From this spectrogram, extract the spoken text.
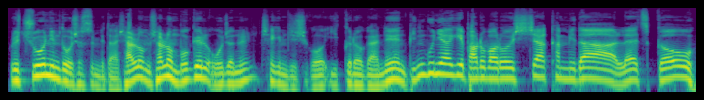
우리 주호님도 오셨습니다. 샬롬, 샬롬, 목요일 오전을 책임지시고 이끌어가는 빈군 이야기 바로바로 시작합니다. Let's go!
